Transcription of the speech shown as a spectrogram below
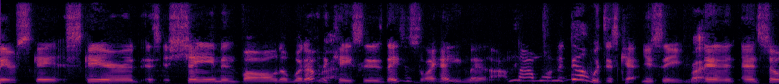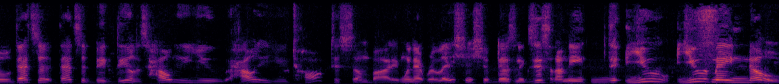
they're scared, scared, it's, it's shame involved, or whatever right. the case is. They just like, hey, man, I'm not wanting to deal with this cat. You see, right? And and so that's a that's a big deal. Is how do you how do you talk to somebody when that relationship doesn't exist? And I mean, you you may know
